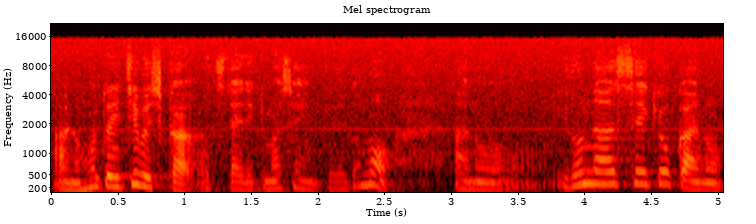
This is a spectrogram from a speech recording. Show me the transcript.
あの本当に一部しかお伝えできませんけれどもあのいろんな正教会の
